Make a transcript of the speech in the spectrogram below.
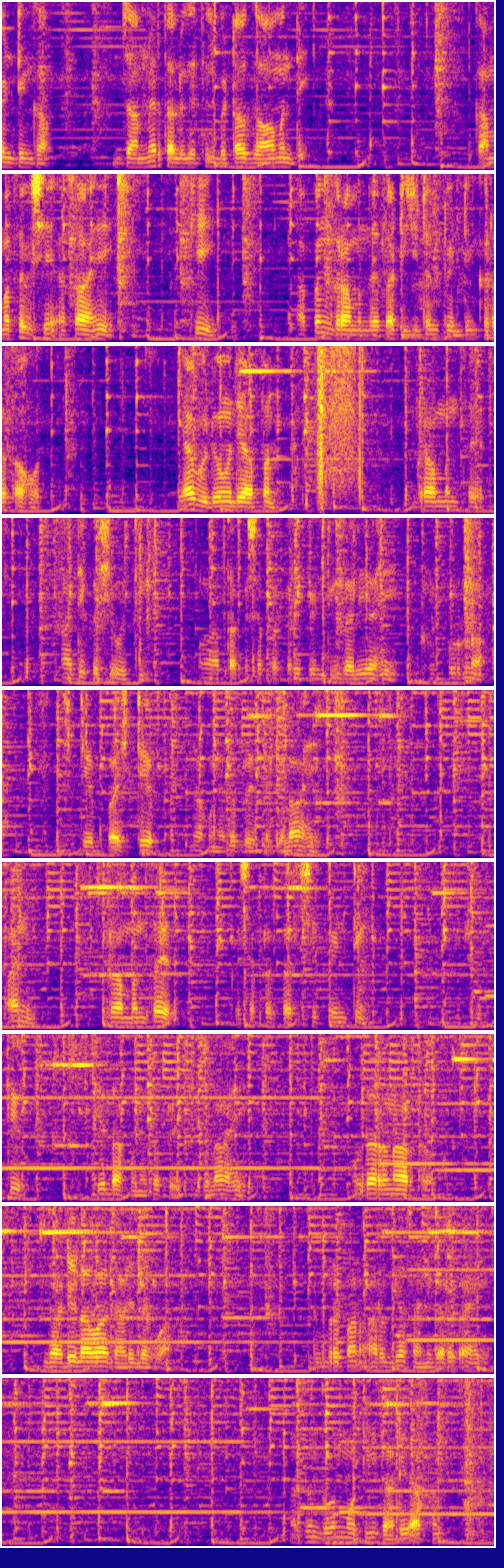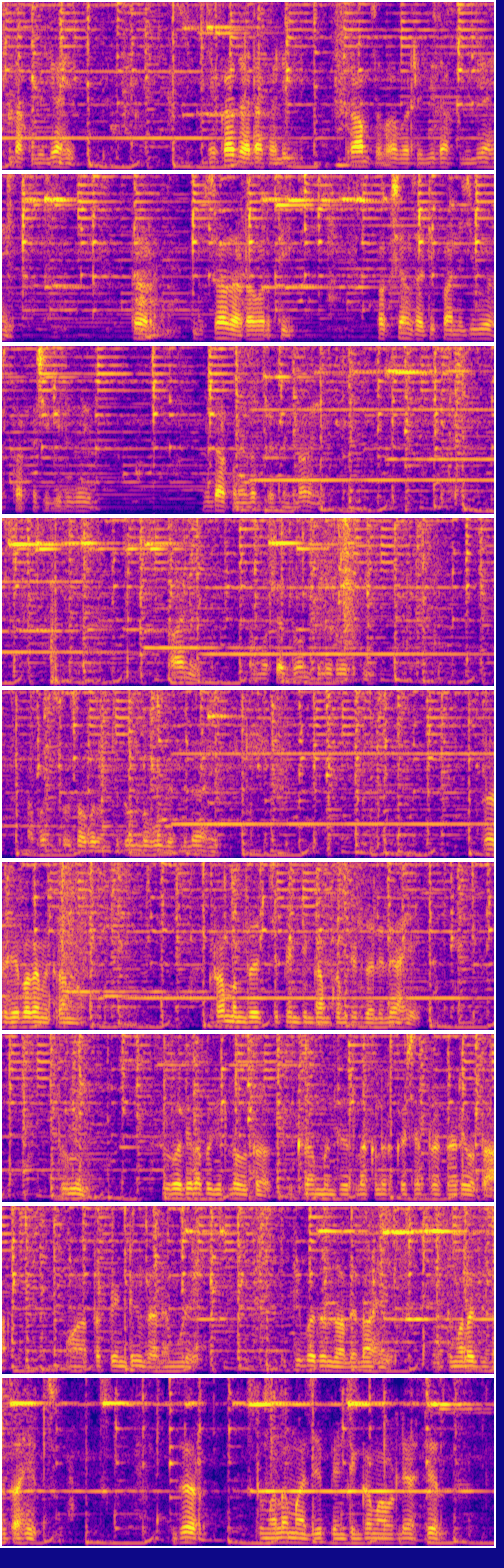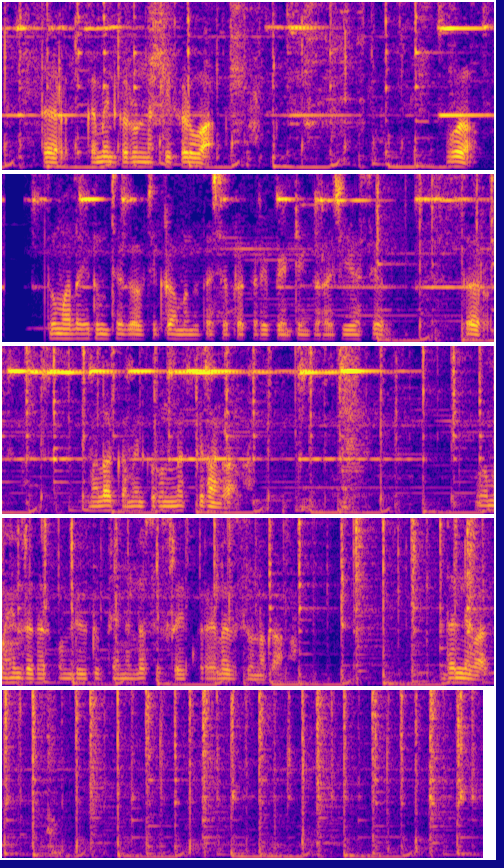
Painting काम जामनेर तालुक्यातील बेटाव गावामध्ये. कामाचा विषय असा आहे की आपण ग्रामपंचायतला डिजिटल पेंटिंग करत आहोत. या व्हिडिओमध्ये आपण ग्रामपंचायत आधी कशी होती व आता कशा प्रकारे पेंटिंग झाली आहे हे पूर्ण स्टेप बाय स्टेप दाखवण्याचा प्रयत्न केला आहे. आणि ग्रामपंचायत कशा प्रकारची पेंटिंग शोधतील हे दाखवण्याचा प्रयत्न केला आहे. उदाहरणार्थ झाडे लावा झाडे जगवा. धूम्रपान आरोग्यास हानिकारक आहे. अजून दोन मोठी झाडे आपण दाखवलेली आहेत. एका झाडाखाली ग्रामसभा भरलेली दाखवलेली आहे. तर दुसऱ्या झाडावरती पक्ष्यांसाठी पाण्याची व्यवस्था कशी केली जाईल हे दाखवण्याचा प्रयत्न केला आहे. आणि समोरच्या दोन पिलरवरती आपण सुसावरंचे दोन लोगो घेतलेले आहेत. तर हे बघा मित्रांनो ग्रामपंचायतचे पेंटिंग काम कंप्लीट झालेले आहे. तुम्ही सुरुवातीला बघितलं होतं की ग्रामपंचायतला कलर कशा प्रकारे होता. व आता पेंटिंग झाल्यामुळे किती बदल झालेला आहे हे तुम्हाला दिसत आहेच. जर तुम्हाला माझे पेंटिंग काम आवडले असेल तर कमेंट करून नक्की कळवा. व तुम्हालाही तुमच्या गावची ग्रामपंचायत अशा प्रकारे पेंटिंग करायची असेल तर मला कमेंट करून नक्की सांगा. व महेंद्र धारकुंड यूट्यूब चॅनलला सबस्क्राईब करायला विसरू नका. धन्यवाद.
